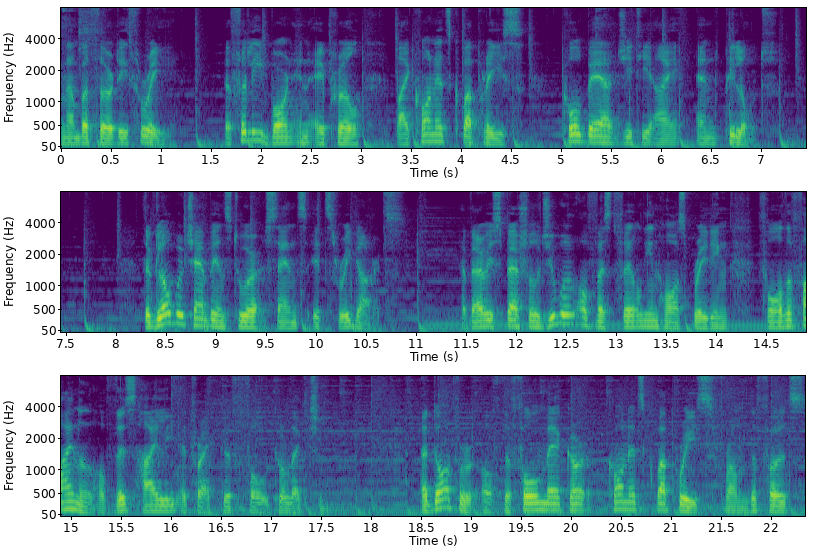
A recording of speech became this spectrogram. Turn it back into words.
number 33. A filly born in April by Cornet's Quaprice, Colbert GTI and Pilote. The Global Champions Tour sends its regards. A very special jewel of Westphalian horse breeding for the final of this highly attractive foal collection. A daughter of the foal maker Cornet's Quaprice from the Völs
